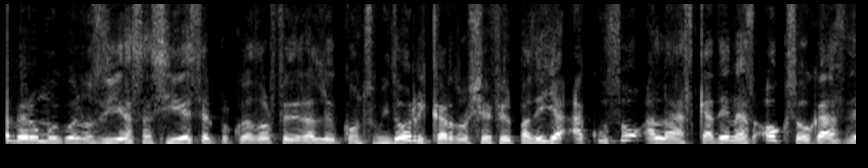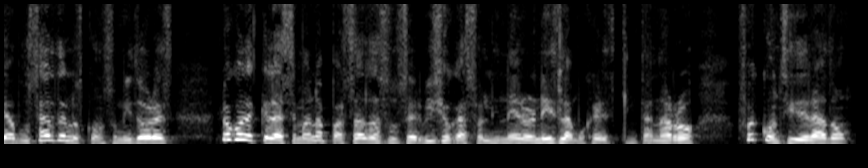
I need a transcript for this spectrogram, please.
Alvaro, muy buenos días. Así es, el Procurador Federal del Consumidor, Ricardo Sheffield Padilla, acusó a las cadenas Oxogas de abusar de los consumidores luego de que la semana pasada su servicio gasolinero en Isla Mujeres Quintana Roo fue considerado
